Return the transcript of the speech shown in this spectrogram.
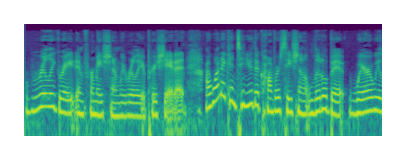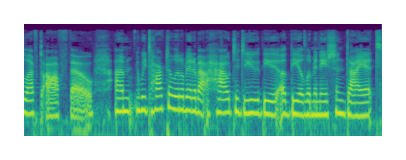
really great information. We really appreciate it. I want to continue the conversation a little bit where we left off, though. Um, we talked a little bit about how to do the uh, the elimination diet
